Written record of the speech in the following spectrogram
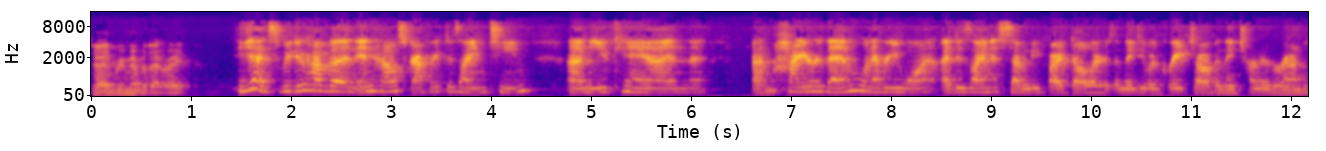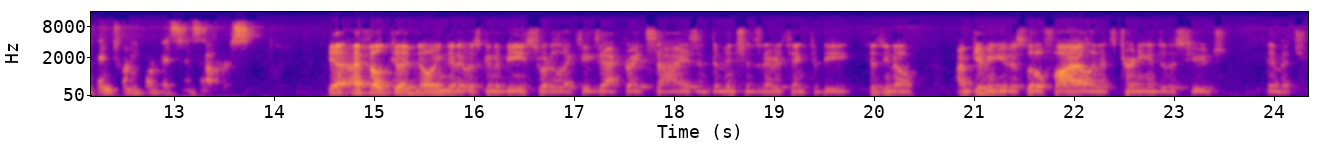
Do I remember that right? Yes, we do have an in-house graphic design team. Um, you can um, hire them whenever you want. A design is seventy-five dollars, and they do a great job, and they turn it around within twenty-four business hours. Yeah, I felt good knowing that it was going to be sort of like the exact right size and dimensions and everything to be because you know I'm giving you this little file and it's turning into this huge image.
